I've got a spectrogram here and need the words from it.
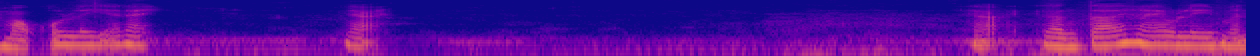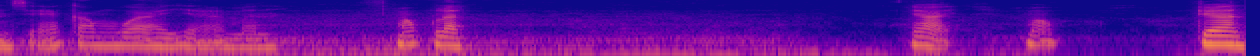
một ô ly ở đây. Rồi. rồi gần tới hai ô ly mình sẽ cong qua và mình móc lên. Rồi móc trên.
